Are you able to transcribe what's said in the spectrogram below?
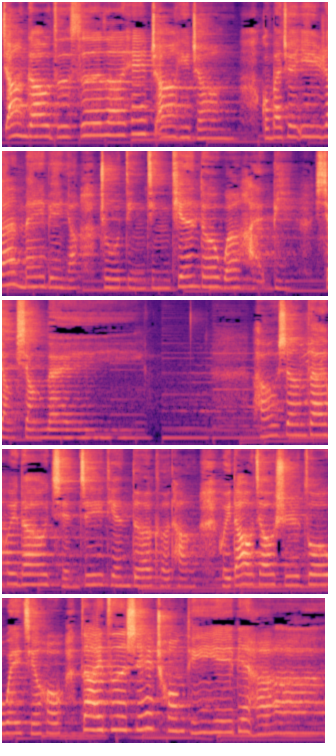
将稿子撕了一张一张，空白却依然没变样，注定今天的我还比想象累。好想再回到前几天的课堂，回到教室座位前后，再仔细重听一遍啊。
